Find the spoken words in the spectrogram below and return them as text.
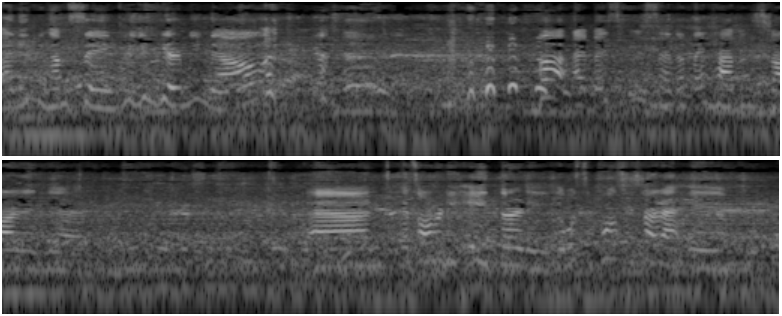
anything I'm saying. Can you hear me now? but I basically said that they haven't started yet. And it's already 8.30. It was supposed to start at 8.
